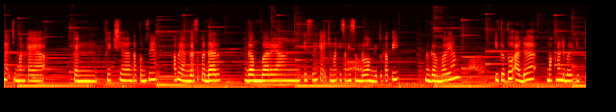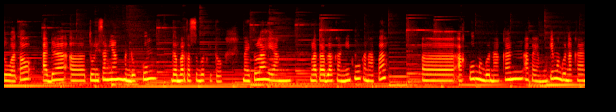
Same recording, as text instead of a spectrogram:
nggak cuman kayak fan fiction atau misalnya apa ya nggak sekedar gambar yang isinya kayak cuman iseng-iseng doang gitu, tapi ngegambar yang itu tuh ada makna di balik itu atau ada uh, tulisan yang mendukung gambar tersebut gitu. Nah itulah yang melatar belakangiku kenapa uh, aku menggunakan apa ya mungkin menggunakan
